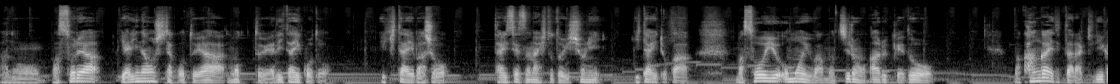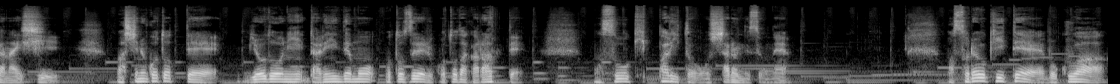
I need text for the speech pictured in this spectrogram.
あの、まあ、そりゃ、やり直したことや、もっとやりたいこと、行きたい場所、大切な人と一緒にいたいとか、まあ、そういう思いはもちろんあるけど、まあ、考えてたらキリがないし、まあ、死ぬことって平等に誰にでも訪れることだからって、まあ、そうきっぱりとおっしゃるんですよね。まあ、それを聞いて僕は、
